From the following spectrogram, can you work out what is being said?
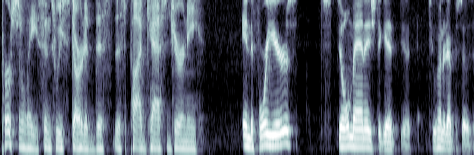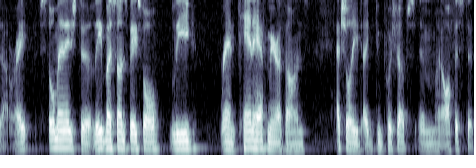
personally since we started this this podcast journey. In the four years, still managed to get you know, 200 episodes out. Right, still managed to lead my son's baseball league, ran 10 half marathons, actually I do push-ups in my office to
